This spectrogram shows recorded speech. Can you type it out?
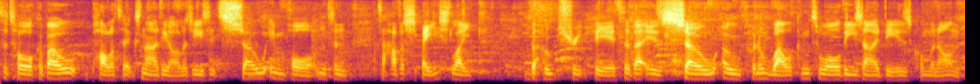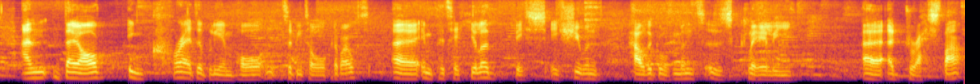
to talk about politics and ideologies. It's so important, and to have a space like the Hope Street Theatre that is so open and welcome to all these ideas coming on, and they are incredibly important to be talking about. Uh, in particular, this issue and how the government has clearly uh, addressed that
